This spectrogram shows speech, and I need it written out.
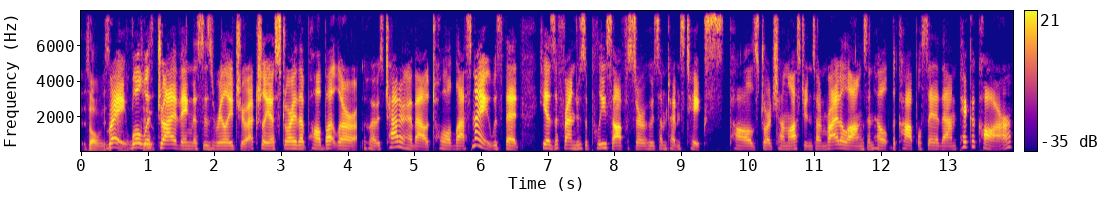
is always right. Well, too. with driving, this is really true. Actually, a story that Paul Butler, who I was chattering about, told last night was that he has a friend who's a police officer who sometimes takes Paul's Georgetown law students on ride-alongs, and he'll the cop will say to them, "Pick a car."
